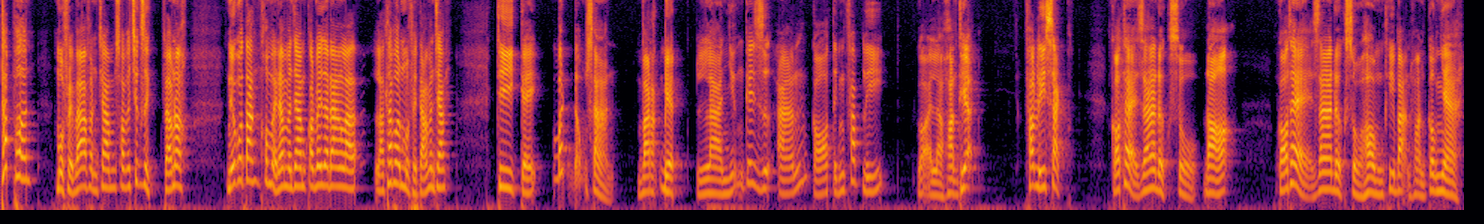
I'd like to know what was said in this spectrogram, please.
thấp hơn 1,3% so với trước dịch phải không nào? Nếu có tăng 0,5% còn bây giờ đang là là thấp hơn 1,8% thì cái bất động sản và đặc biệt là những cái dự án có tính pháp lý gọi là hoàn thiện, pháp lý sạch, có thể ra được sổ đỏ, có thể ra được sổ hồng khi bạn hoàn công nhà,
